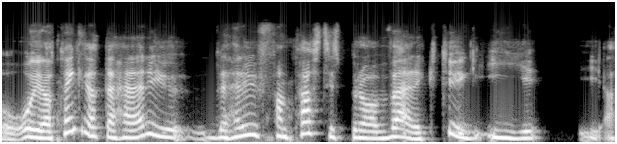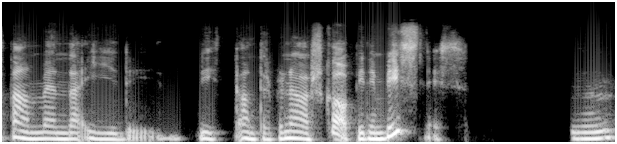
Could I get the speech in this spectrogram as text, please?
Och, jag tänker att det här är ju, det här är ju fantastiskt bra verktyg i, i att använda i ditt entreprenörskap, i din business. Mm.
